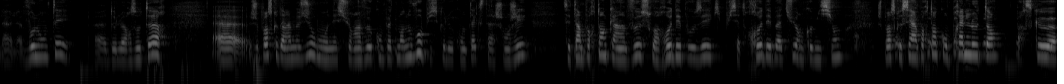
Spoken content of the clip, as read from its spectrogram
la, volonté euh, de leurs auteurs. Euh, je pense que dans la mesure où on est sur un vœu complètement nouveau, puisque le contexte a changé, c'est important qu'un vœu soit redéposé, qu'il puisse être redébattu en commission. Je pense que c'est important qu'on prenne le temps, parce que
